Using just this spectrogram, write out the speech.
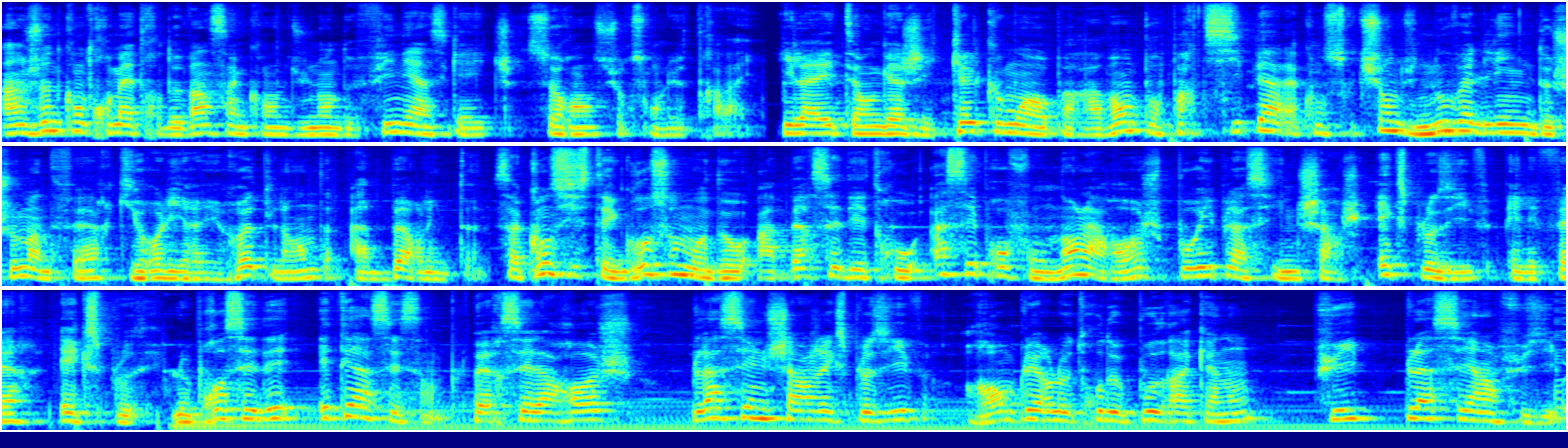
un jeune contremaître de 25 ans du nom de Phineas Gage se rend sur son lieu de travail. Il a été engagé quelques mois auparavant pour participer à la construction d'une nouvelle ligne de chemin de fer qui relierait Rutland à Burlington. Ça consistait grosso modo à percer des trous assez profonds dans la roche pour y placer une charge explosive et les faire exploser. Le procédé était assez simple. Percer la roche, placer une charge explosive, remplir le trou de poudre à canon, puis placer un fusible.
